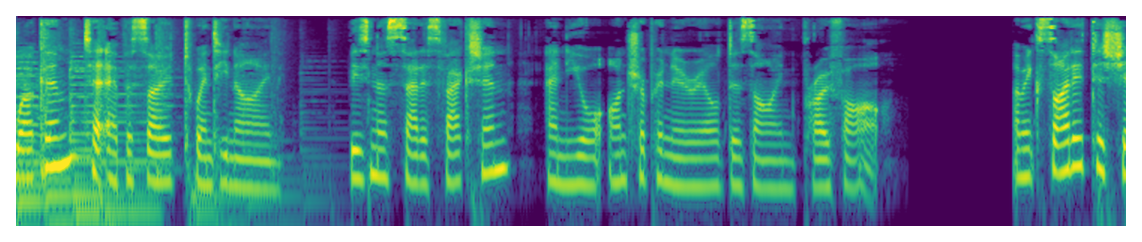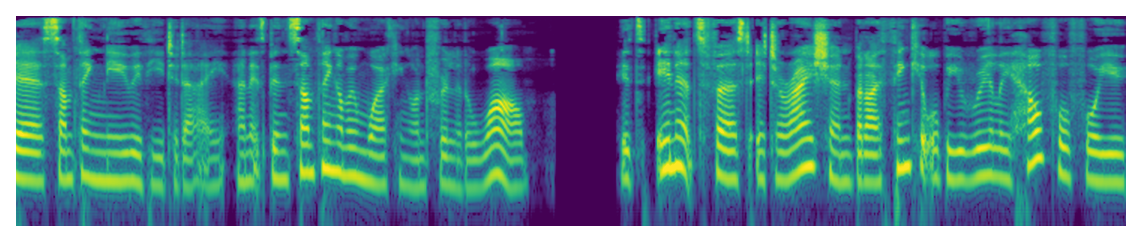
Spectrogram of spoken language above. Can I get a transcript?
Welcome to episode 29 Business Satisfaction and Your Entrepreneurial Design Profile. I'm excited to share something new with you today, and it's been something I've been working on for a little while. It's in its first iteration, but I think it will be really helpful for you,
